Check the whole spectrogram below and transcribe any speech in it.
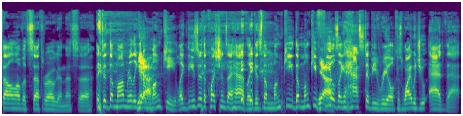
fell in love with Seth Rogen. That's uh did the mom really get Yeah. a monkey? Like these are the questions I have. Like is the monkey the monkey Yeah. feels like it has to be real cuz why would you add that?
